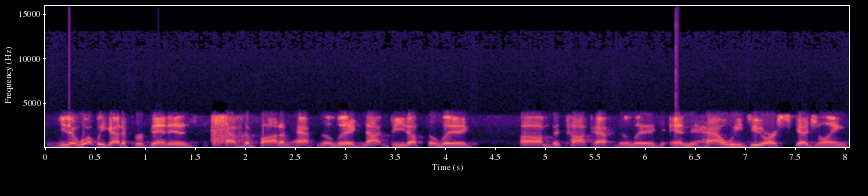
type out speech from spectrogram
You know what we got to prevent is have the bottom half of the league not beat up the league, um, the top half of the league, and how we do our scheduling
